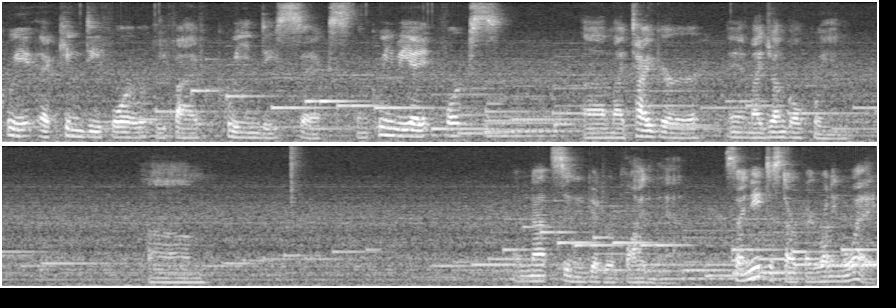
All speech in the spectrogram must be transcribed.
queen, uh, king d4, rook e5, queen d6, then queen b8 forks uh, my tiger and my jungle queen. Not seeing a good reply to that. So I need to start by running away.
